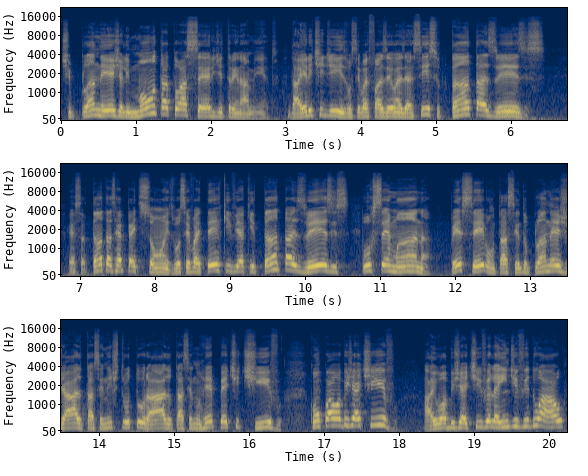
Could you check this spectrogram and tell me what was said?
te planeja, ele monta a tua série de treinamento. Daí ele te diz, você vai fazer um exercício tantas vezes essa, tantas repetições, você vai ter que vir aqui tantas vezes por semana. Percebam, está sendo planejado, está sendo estruturado, está sendo repetitivo. Com qual objetivo? Aí o objetivo ele é individual.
